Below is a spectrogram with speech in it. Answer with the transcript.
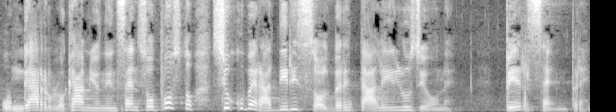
Un garrulo camion in senso opposto si occuperà di risolvere tale illusione, per sempre.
